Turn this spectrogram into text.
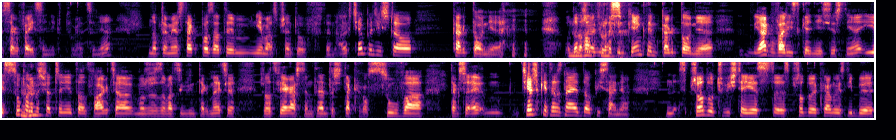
Surface niektóre, co nie? Natomiast tak poza tym nie ma sprzętów ten. Ale chciałem powiedzieć to o kartonie. Bo dobrze No, w takim pięknym kartonie, jak walizkę niesiesz, nie? I jest super Mhm. doświadczenie to otwarcia. Możesz zobaczyć w internecie, że otwierasz ten ten, to się tak rozsuwa. Także e, ciężkie to jest nawet do opisania. Z przodu oczywiście jest, e, z przodu ekranu jest niby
